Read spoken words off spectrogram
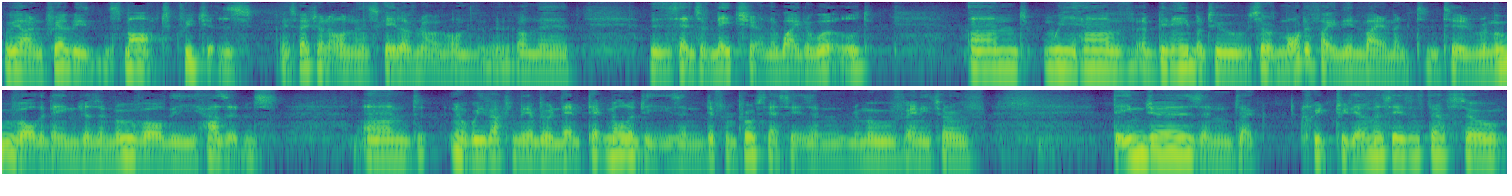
We are incredibly smart creatures, especially on, on the scale of on, on the, the sense of nature and the wider world and we have been able to sort of modify the environment and to remove all the dangers and remove all the hazards. And you know, we've actually been able to invent technologies and different processes and remove any sort of dangers and uh, treat, treat illnesses and stuff. So,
